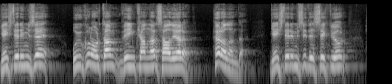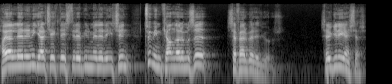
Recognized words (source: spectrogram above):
gençlerimize uygun ortam ve imkanlar sağlayarak her alanda gençlerimizi destekliyor, hayallerini gerçekleştirebilmeleri için tüm imkanlarımızı seferber ediyoruz. Sevgili gençler,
